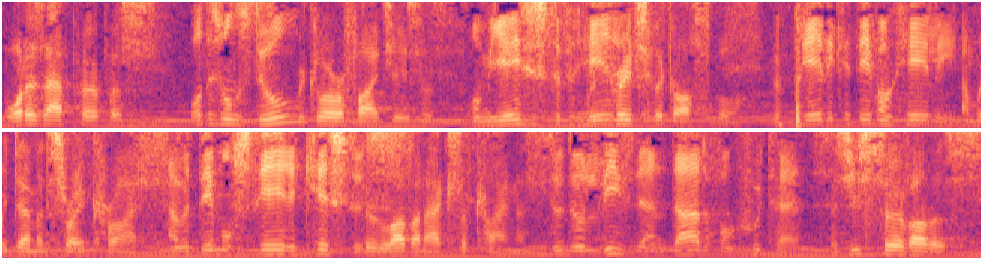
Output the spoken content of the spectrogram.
What is our purpose? Wat is ons doel? We glorify Jesus. Om Jezus te We preach verheerlijken. the gospel We prediken het evangelie. and we demonstrate Christ En we demonstreren Christus. through love and acts of kindness. Door- Door liefde en daden van goedheid. As you serve others,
